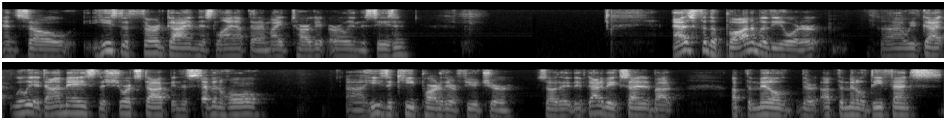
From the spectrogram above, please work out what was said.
And so he's the third guy in this lineup that i might target early in the season. As for the bottom of the order uh, we've got Willy Adames, the shortstop in the seven hole. Uh, he's a key part of their future. So they, have got to be excited about up the middle, their up the middle defense.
